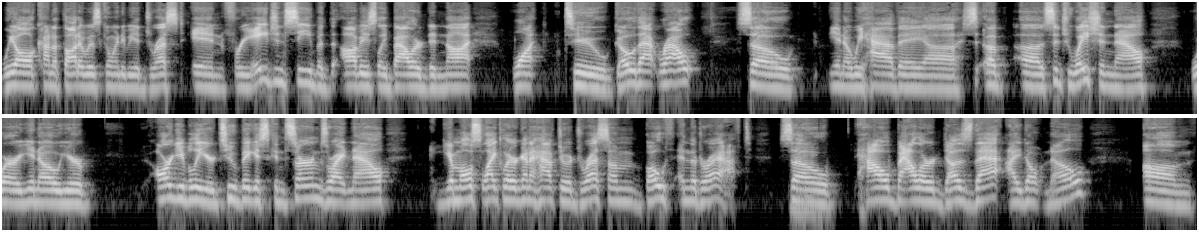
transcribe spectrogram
We all kind of thought it was going to be addressed in free agency, but obviously Ballard did not want to go that route. So, you know, we have a, uh, a, a situation now where, you know, you're arguably your two biggest concerns right now. You most likely are going to have to address them both in the draft. So, mm-hmm. how Ballard does that, I don't know. Um,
